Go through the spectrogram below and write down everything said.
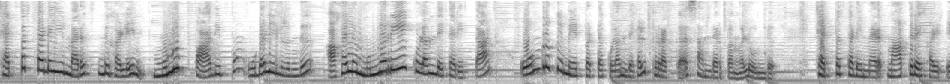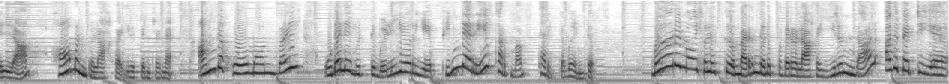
கற்பத்தடை மருந்துகளின் முழு பாதிப்பும் உடலிலிருந்து அகல முன்னரே குழந்தை தரித்தால் ஒன்றுக்கு மேற்பட்ட குழந்தைகள் பிறக்க சந்தர்ப்பங்கள் உண்டு. கற்பத்தடை மாத்திரைகள் எல்லாம் ஹார்மோன்களாக இருக்கின்றன. அந்த ஹோமோன்கள் உடலை விட்டு வெளியேறிய பின்னரே கர்மம் தரிக்க வேண்டும். வேறு நோய்களுக்கு மருந்தெடுப்பவர்களாக இருந்தால் அது பற்றிய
